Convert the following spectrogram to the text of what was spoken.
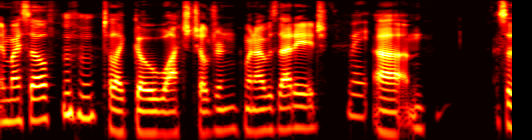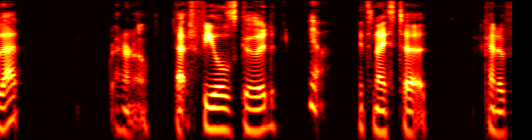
in myself Mm-hmm. to like go watch children when I was that age. right. Um, so that I don't know. That feels good. Yeah. It's nice to kind of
